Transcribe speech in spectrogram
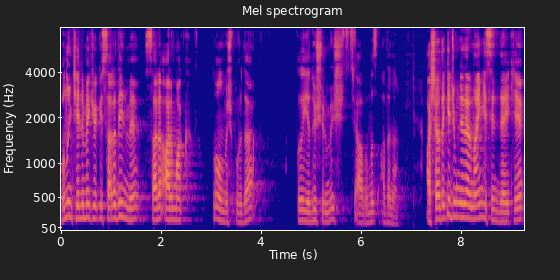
Bunun kelime kökü sarı değil mi? Sarı armak. Ne olmuş burada? I'yı düşürmüş. Cevabımız Adana. Aşağıdaki cümlelerin hangisindeki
